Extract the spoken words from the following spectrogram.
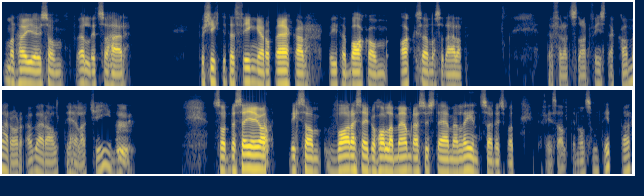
man höjer ju som väldigt så här försiktigt ett finger och pekar lite bakom axeln och sådär att därför att snart finns det kameror överallt i hela Kina. Mm. Så det säger ju ja. att liksom vare sig du håller med om det här systemet eller inte så är det som att det finns alltid någon som tittar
